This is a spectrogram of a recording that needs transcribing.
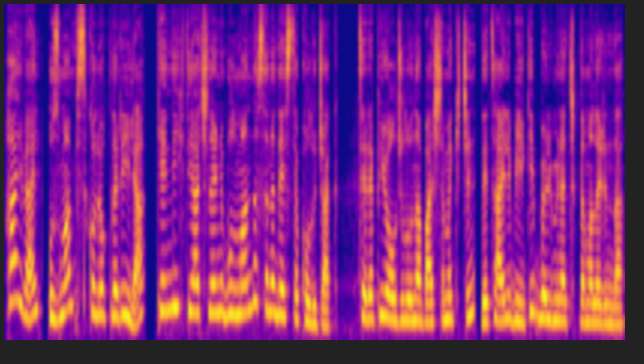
Hayvel, uzman psikologlarıyla kendi ihtiyaçlarını bulmanda sana destek olacak. Terapi yolculuğuna başlamak için detaylı bilgi bölümün açıklamalarında.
